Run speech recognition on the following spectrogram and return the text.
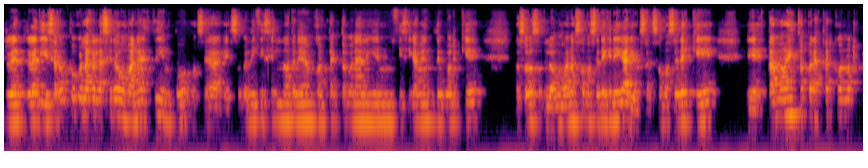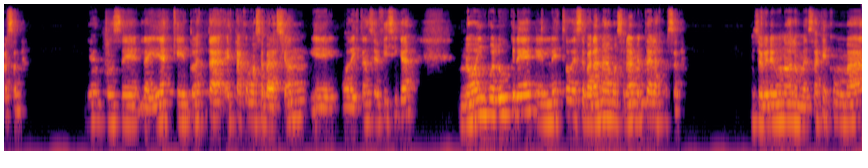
relativizar un poco las relaciones humanas en este tiempo, o sea, es súper difícil no tener un contacto con alguien físicamente porque nosotros los humanos somos seres gregarios, o sea, somos seres que eh, estamos estos para estar con otras personas. Entonces la idea es que toda esta, esta como separación eh, o distancia física no involucre el hecho de separarnos emocionalmente de las personas. Eso creo que uno de los mensajes como más,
